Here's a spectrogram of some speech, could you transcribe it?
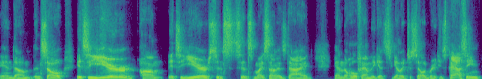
and um, and so it's a year. Um, it's a year since since my son has died, and the whole family gets together to celebrate his passing.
